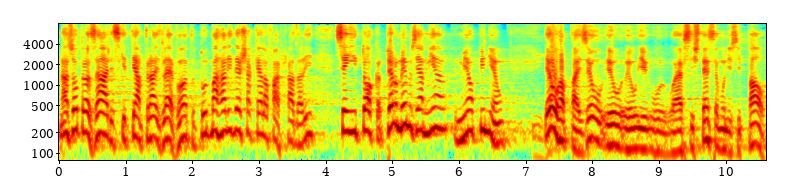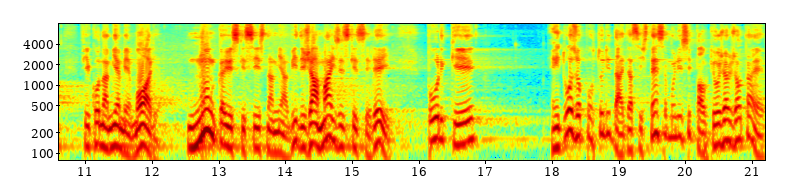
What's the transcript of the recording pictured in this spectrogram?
Nas outras áreas que tem atrás, levanta tudo, mas ali deixa aquela fachada ali sem intoca. Pelo menos é a minha, minha opinião. Eu, rapaz, eu, eu, eu, eu, a assistência municipal ficou na minha memória. Nunca eu esqueci isso na minha vida e jamais esquecerei, porque em duas oportunidades, assistência municipal, que hoje é o JF,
